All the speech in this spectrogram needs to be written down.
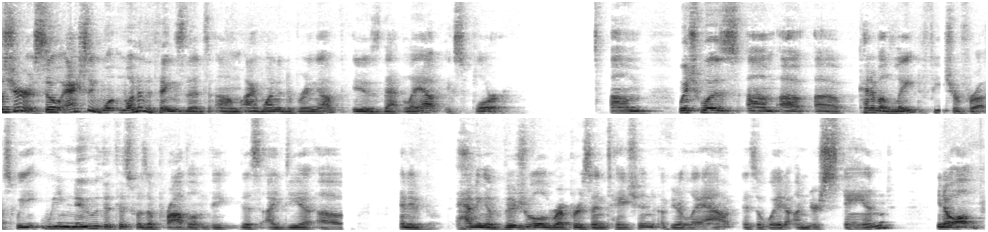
Well, sure. So actually, one of the things that um, I wanted to bring up is that Layout Explorer, um, which was um, a, a, kind of a late feature for us. We we knew that this was a problem. The, this idea of kind of having a visual representation of your layout as a way to understand. You know, all,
